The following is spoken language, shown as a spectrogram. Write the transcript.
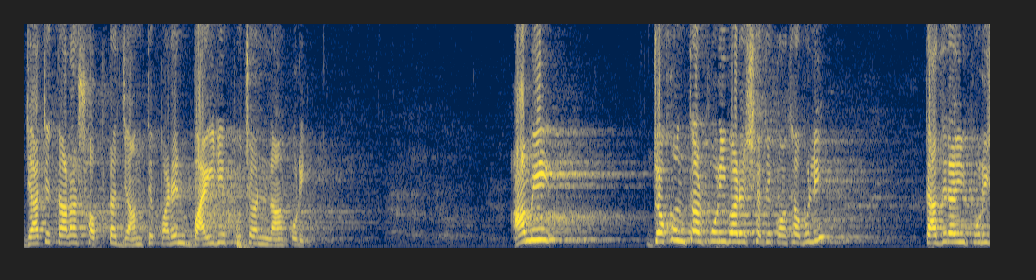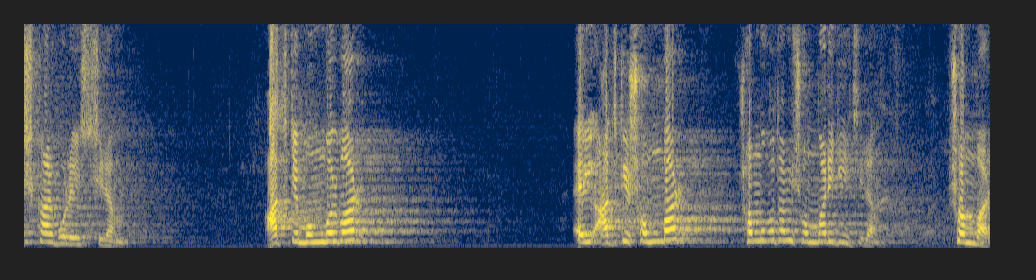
যাতে তারা সবটা জানতে পারেন, বাইরে প্রচার না করে। আমি যখন তার পরিবারের সাথে কথা বলি, তাদের আমি পরিষ্কার বলে এসেছিলাম। আজকে মঙ্গলবার এই আজকে সোমবার, সম্ভবত আমি সোমবারই গিয়েছিলাম। সোমবার।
